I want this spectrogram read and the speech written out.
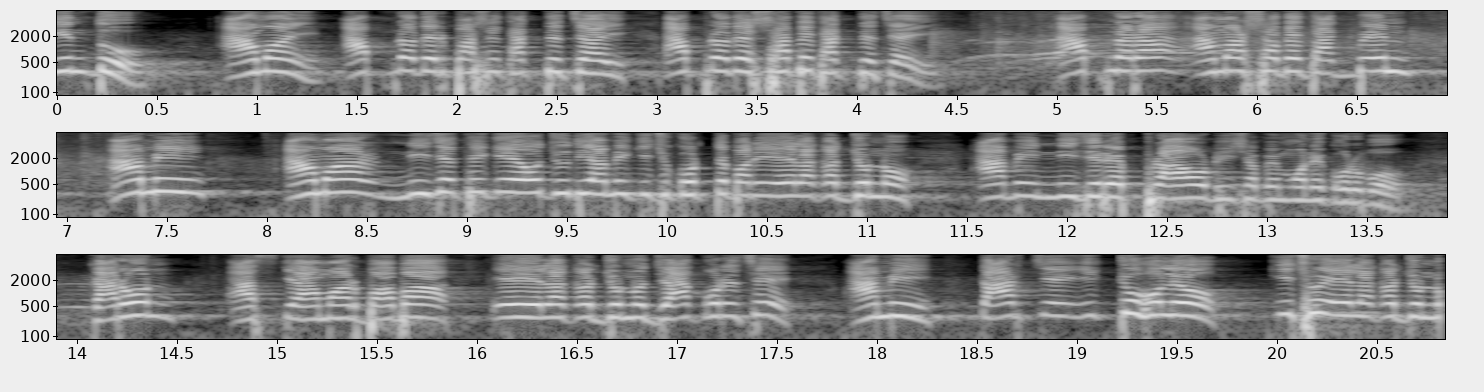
কিন্তু আমায় আপনাদের পাশে থাকতে চাই, আপনাদের সাথে থাকতে চাই। আপনারা আমার সাথে থাকবেন। আমি আমার নিজে থেকেও যদি আমি কিছু করতে পারি এলাকার জন্য, আমি নিজেরে প্রাউড হিসাবে মনে করব। কারণ আজকে আমার বাবা এই এলাকার জন্য যা করেছে, আমি তার চেয়ে একটু হলেও কিছু এলাকার জন্য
